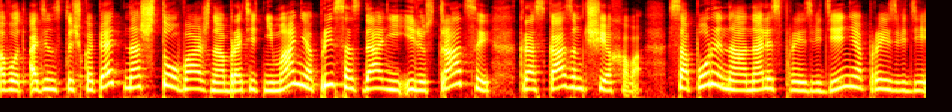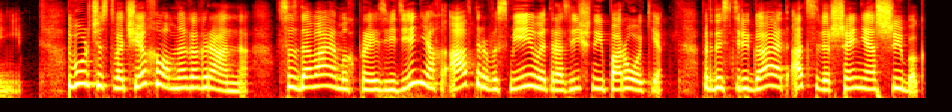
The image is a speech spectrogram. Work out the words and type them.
А вот 11.5. На что важно обратить внимание при создании иллюстраций к рассказам Чехова с опорой на анализ произведения произведений. Творчество Чехова многогранно. В создаваемых произведениях автор высмеивает различные пороки, предостерегает от совершения ошибок.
